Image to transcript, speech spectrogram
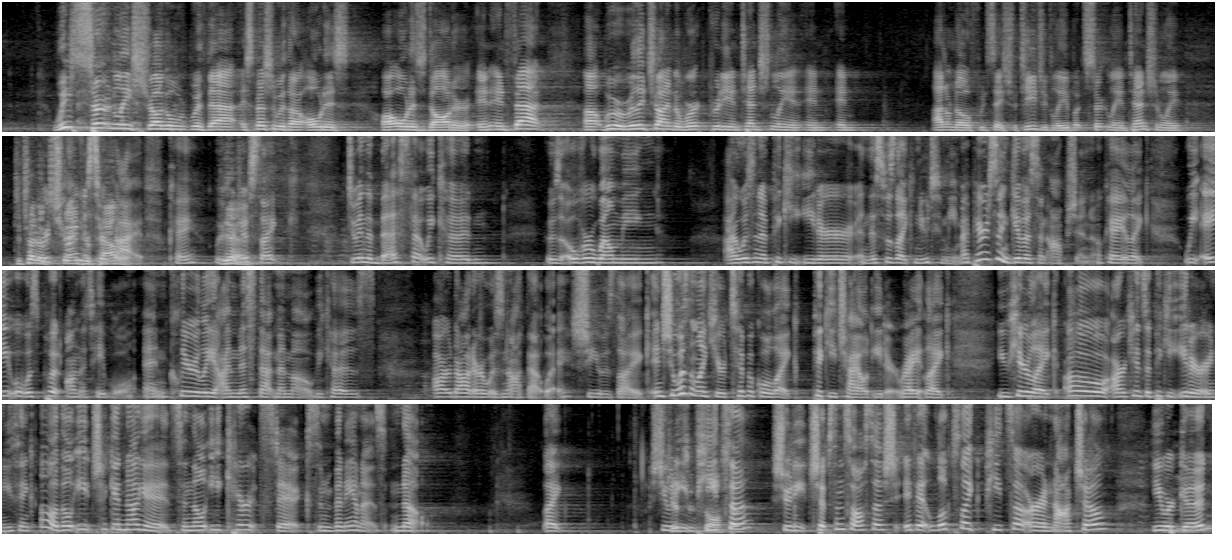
We certainly struggled with that, especially with our oldest, our oldest daughter. And in fact, uh, we were really trying to work pretty intentionally and, and, and I don't know if we'd say strategically, but certainly intentionally, to try to we expand her palate. We were trying to survive, okay? We yeah. were just like doing the best that we could. It was overwhelming. I wasn't a picky eater, and this was like new to me. My parents didn't give us an option, okay? Like, we ate what was put on the table, and clearly I missed that memo because our daughter was not that way. She was like, and she wasn't like your typical like picky child eater, right? Like, you hear like, oh, our kid's a picky eater, and you think, oh, they'll eat chicken nuggets and they'll eat carrot sticks and bananas. No. Like, she would chips eat pizza. Salsa. She would eat chips and salsa. If it looked like pizza or a nacho, you were good.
